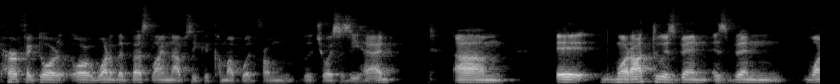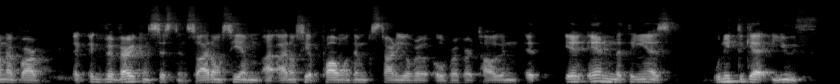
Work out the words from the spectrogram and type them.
perfect or or one of the best lineups he could come up with from the choices he had. Um, it Morato has been has been one of our very consistent. So I don't see him. I, don't see a problem with him starting over over Vertonghen. It, and the thing is, we need to get youth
